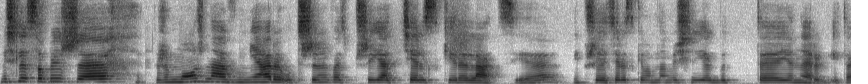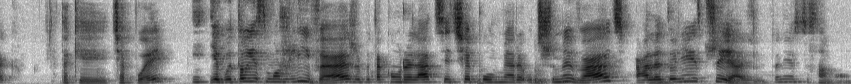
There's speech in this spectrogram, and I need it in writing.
Myślę sobie, że, że można w miarę utrzymywać przyjacielskie relacje i przyjacielskie mam na myśli jakby tej energii, tak? Takiej ciepłej. I jakby to jest możliwe, żeby taką relację ciepłą w miarę utrzymywać, ale to nie jest przyjaźń, to nie jest to samo.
